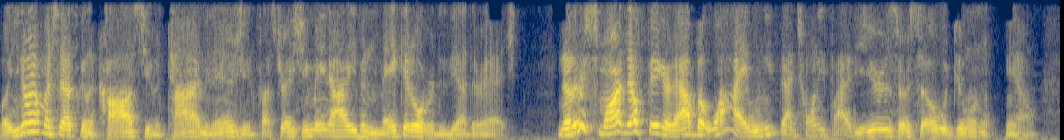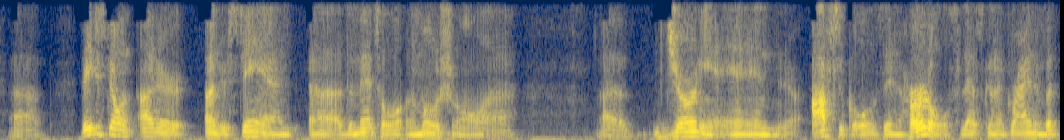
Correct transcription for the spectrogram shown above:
well, you know how much that's going to cost you in time and energy and frustration. You may not even make it over to the other edge. No, they're smart. They'll figure it out. But why? When you've got 25 years or so doing, you know, uh, they just don't under, understand uh, the mental and emotional uh, uh, journey and obstacles and hurdles that's going to grind them. But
